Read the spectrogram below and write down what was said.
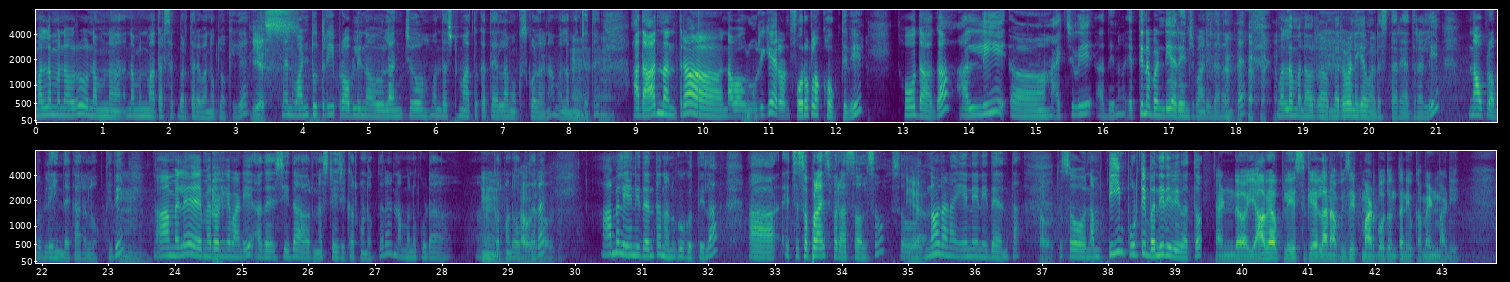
ಮಲ್ಲಮ್ಮನವರು ನಮ್ಮನ್ನ ನಮ್ಮನ್ನ ಮಾತಾಡ್ಸಕ್ಕೆ ಬರ್ತಾರೆ ಒನ್ ಓ ಕ್ಲಾಕಿಗೆ yes then one two three probably ನಾವು ಲಂಚು ಒಂದಷ್ಟು ಮಾತುಕತೆ ಎಲ್ಲ ಮುಗಿಸ್ಕೊಳ್ಳೋಣ ಮಲ್ಲಮ್ಮನ ಜೊತೆ. ಅದಾದ ನಂತರ ನಾವು ಅವ್ರ ಊರಿಗೆ ಅರೌಂಡ್ ಫೋರ್ ಓ ಕ್ಲಾಕ್ ಹೋಗ್ತೀವಿ. ಹೋದಾಗ ಅಲ್ಲಿ ಆ್ಯಕ್ಚುಲಿ ಅದೇನು ಎತ್ತಿನ ಬಂಡಿ ಅರೇಂಜ್ ಮಾಡಿದಾರಂತೆ. ಮಲ್ಲಮ್ಮನವರ ಮೆರವಣಿಗೆ ಮಾಡಿಸ್ತಾರೆ ಅದರಲ್ಲಿ. ನಾವು ಪ್ರಾಬಬ್ಲಿ ಹಿಂದೆ ಕಾರಲ್ಲಿ ಹೋಗ್ತೀವಿ. ಆಮೇಲೆ ಮೆರವಣಿಗೆ ಮಾಡಿ ಅದೇ ಸೀದಾ ಅವ್ರನ್ನ ಸ್ಟೇಜಿಗೆ ಕರ್ಕೊಂಡು ಹೋಗ್ತಾರೆ. ನಮ್ಮನ್ನು ಕೂಡ ಕರ್ಕೊಂಡು ಹೋಗ್ತಾರೆ. ಆಮೇಲೆ ಏನಿದೆ ಅಂತ ನನಗೂ ಗೊತ್ತಿಲ್ಲ. It's a surprise for us also so ನೋಡೋಣ ಏನೇನಿದೆ ಅಂತ. ಸೊ ನಮ್ಮ ಟೀಮ್ ಪೂರ್ತಿ ಬಂದಿದ್ದೀವಿ ಇವತ್ತು. ಆ್ಯಂಡ್ ಯಾವ್ಯಾವ ಪ್ಲೇಸ್ಗೆಲ್ಲ ನಾವು ವಿಸಿಟ್ ಮಾಡ್ಬೋದು ಅಂತ ನೀವು ಕಮೆಂಟ್ ಮಾಡಿ.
